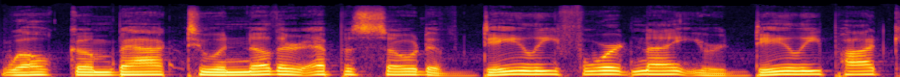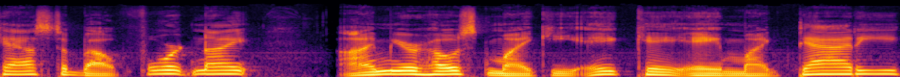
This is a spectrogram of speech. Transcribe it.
Welcome back to another episode of Daily Fortnite, your daily podcast about Fortnite. I'm your host, Mikey, aka Mike Daddy,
